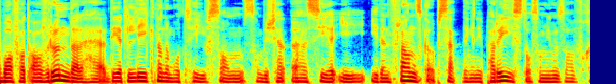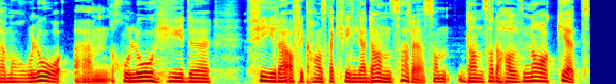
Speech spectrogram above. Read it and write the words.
Och bara för att avrunda det här, det är ett liknande motiv som, som vi känner, eh, ser i, i den franska uppsättningen i Paris då, som gjordes av Raymond Rouleau. Um, Rouleau hyrde fyra afrikanska kvinnliga dansare som dansade halvnaket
